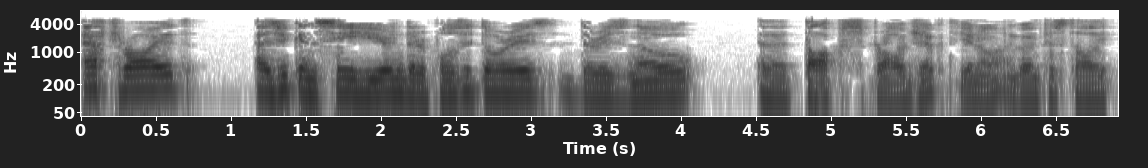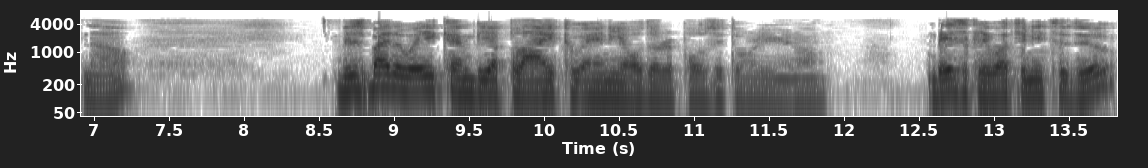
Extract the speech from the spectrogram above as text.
F-Droid, as you can see here in the repositories, there is no Tox project, you know, I'm going to install it now. This, by the way, can be applied to any other repository, you know. Basically, what you need to do,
